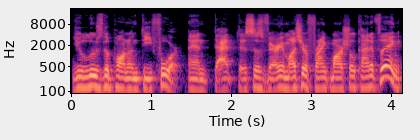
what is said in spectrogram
you lose the pawn on d4. And that this is very much a Frank Marshall kind of thing.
